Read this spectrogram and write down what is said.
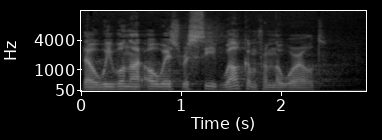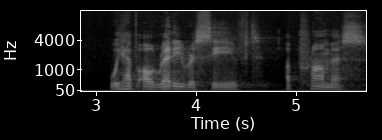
Though we will not always receive welcome from the world, we have already received a promise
